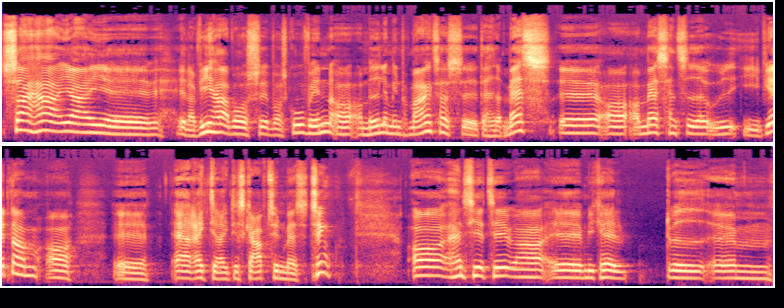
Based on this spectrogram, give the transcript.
så har jeg, øh, eller vi har vores, øh, vores gode ven og, og medlem ind på Marketers, øh, der hedder Mads, øh, og, og Mads han sidder ude i Vietnam og øh, er rigtig, rigtig skarp til en masse ting. Og han siger til mig, øh, Michael, du ved, øh,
